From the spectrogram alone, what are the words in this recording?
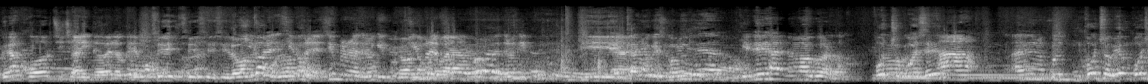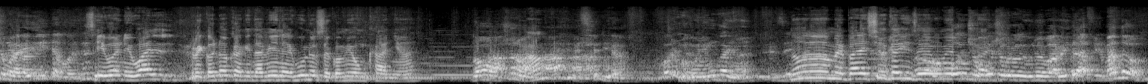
gran jugador Chicharito, ¿eh? lo queremos. Sí, sí, sí, sí, lo bancamos, Siempre, lo siempre, bancamos. siempre nuestro equipo, siempre bancamos, para nuestro equipo. Y el caño que se comió, ¿quién era? ¿Quién era? No me acuerdo. ¿Pocho puede ser? Ah. ¿Un pocho? ¿Había un pocho por ahí? Sí, bueno, igual reconozcan que también algunos se comió un caño, ¿eh? No, yo no. ¿Ah? ¿En serio? No me comí ningún caño, ¿eh? No, no, me pareció que alguien se había comido pocho, pocho creo que uno de barbita. ¿Estás filmando?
